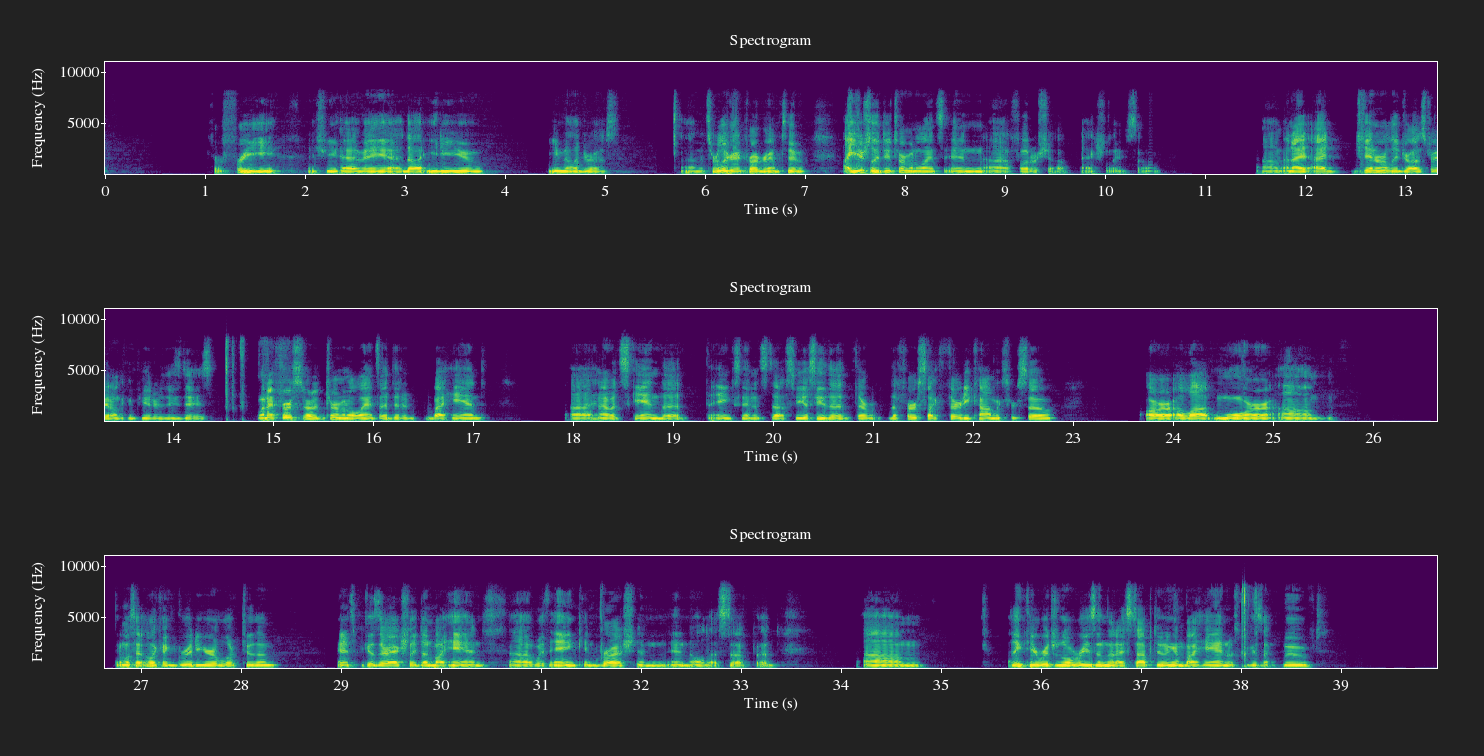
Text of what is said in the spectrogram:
for free if you have a uh, .edu email address. Um, it's a really great program too. I usually do Terminal Lance in uh, Photoshop actually, so um, and I, I, generally draw straight on the computer these days. When I first started Terminal Lance, I did it by hand, uh, and I would scan the, the inks in and stuff. So you'll see the, the the first like 30 comics or so are a lot more. Um, they almost have like a grittier look to them, and it's because they're actually done by hand uh, with ink and brush and, and all that stuff. But um, I think the original reason that I stopped doing them by hand was because I moved,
